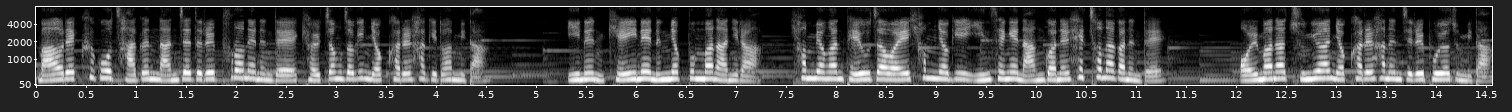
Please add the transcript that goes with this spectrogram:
마을의 크고 작은 난제들을 풀어내는 데 결정적인 역할을 하기도 합니다. 이는 개인의 능력뿐만 아니라 현명한 배우자와의 협력이 인생의 난관을 헤쳐나가는데 얼마나 중요한 역할을 하는지를 보여줍니다.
